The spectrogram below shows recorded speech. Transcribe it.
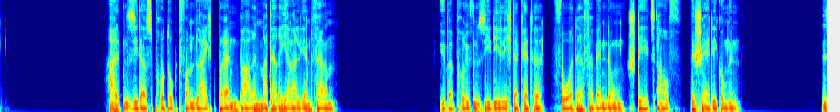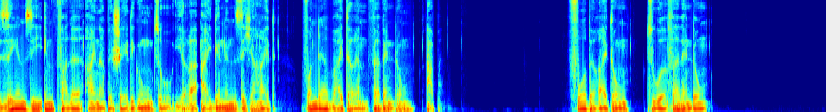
Halten Sie das Produkt von leicht brennbaren Materialien fern. Überprüfen Sie die Lichterkette vor der Verwendung stets auf Beschädigungen. Sehen Sie im Falle einer Beschädigung zu Ihrer eigenen Sicherheit von der weiteren Verwendung ab. Vorbereitung zur Verwendung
